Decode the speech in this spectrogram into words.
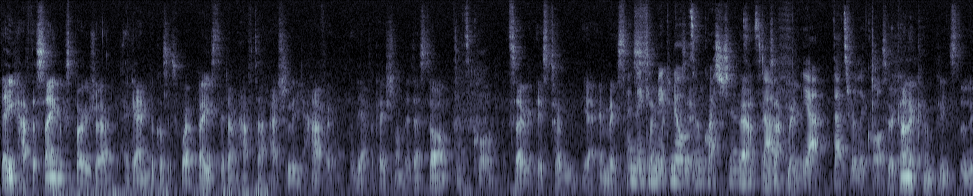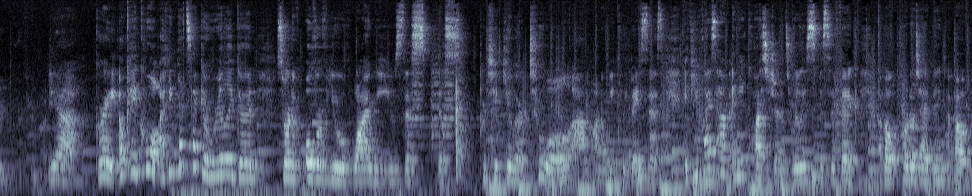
they have the same exposure again because it's web based. They don't have to actually have it, the application on their desktop. That's cool. So it's totally yeah, it makes And they so can make notes easier. and questions Yeah, and stuff. exactly. Yeah, that's really cool. So it kind of completes the loop, if you imagine. Yeah, great. Okay, cool. I think that's like a really good sort of overview of why we use this this particular tool um, on a weekly basis. If you guys have any questions really specific about prototyping, about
